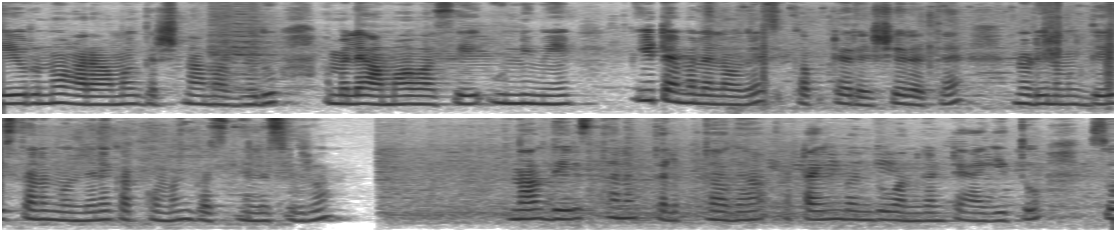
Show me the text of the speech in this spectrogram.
ದೇವ್ರೂ ಆರಾಮಾಗಿ ದರ್ಶನ ಮಾಡ್ಬೋದು. ಆಮೇಲೆ ಅಮಾವಾಸ್ಯೆ, ಹುಣ್ಣಿಮೆ ಈ ಟೈಮಲ್ಲೆಲ್ಲ ಹೋದರೆ ಸಿಕ್ಕಾಪಟ್ಟೆ ರಶ್ ಇರುತ್ತೆ. ನೋಡಿ ನಮಗೆ ದೇವಸ್ಥಾನದ ಮುಂದೆನೇ ಕರ್ಕೊಂಬಂದು ಬಸ್ ನಿಲ್ಲಿಸಿದ್ರು. ನಾವು ದೇವಸ್ಥಾನಕ್ಕೆ ತಲುಪಿದಾಗ ಟೈಮ್ ಬಂದು ಒಂದು ಗಂಟೆ ಆಗಿತ್ತು. ಸೊ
